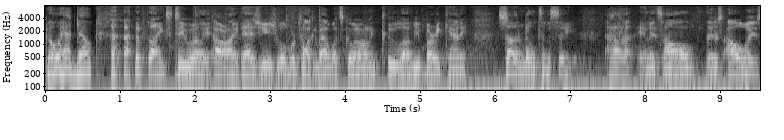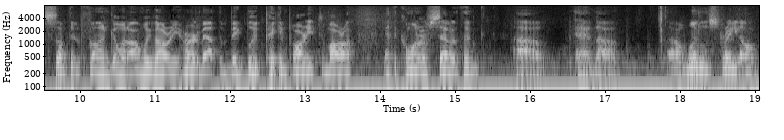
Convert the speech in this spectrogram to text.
Go ahead, Delk. Thanks T. Willie. All right, as usual, we're talking about what's going on in Columbia, Maury County, southern Middle Tennessee. Uh, and it's all, there's always something fun going on. We've already heard about the Big Blue Picking Party tomorrow at the corner of 7th and, uh, and uh, uh, Woodland Street on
